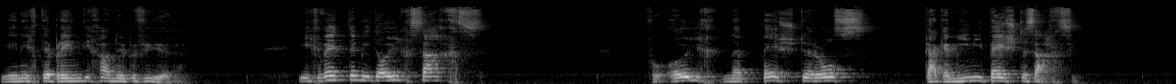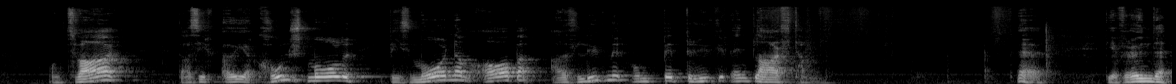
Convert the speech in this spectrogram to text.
wie ich den Blinde kann überführen kann. Ich wette mit euch sechs von euch einen besten Ross gegen meine besten sechs. Und zwar, dass ich euer Kunstmaler bis morgen am Abend als Lügner und Betrüger entlarvt habe. Die Freunde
